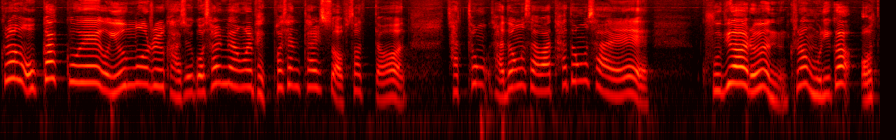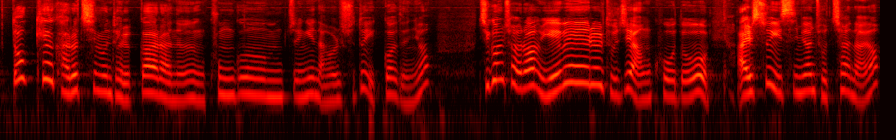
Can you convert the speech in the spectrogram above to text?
그럼 오카쿠의 유무를 가지고 설명을 100%할 수 없었던 자통, 자동사와 타동사의 구별은 그럼 우리가 어떻게 가르치면 될까라는 궁금증이 나올 수도 있거든요. 지금처럼 예외를 두지 않고도 알 수 있으면 좋잖아요.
